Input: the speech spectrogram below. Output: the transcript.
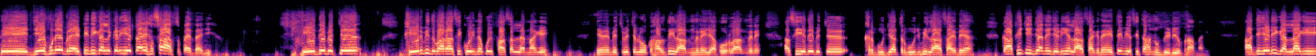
ਤੇ ਜੇ ਹੁਣ ਇਹ ਵੈਰਾਈਟੀ ਦੀ ਗੱਲ ਕਰੀਏ, ਤਾਂ ਇਹ ਹਸਾਰ ਸਪੈਦਾ ਜੀ। ਇਹਦੇ ਵਿੱਚ ਫੇਰ ਵੀ ਦੁਬਾਰਾ ਅਸੀਂ ਕੋਈ ਨਾ ਕੋਈ ਫਸਲ ਲੈਵਾਂਗੇ। ਜਿਵੇਂ ਵਿੱਚ ਵਿੱਚ ਲੋਕ ਹਲਦੀ ਲਾ ਦਿੰਦੇ ਨੇ ਜਾਂ ਹੋਰ ਲਾ ਦਿੰਦੇ ਨੇ। ਅਸੀਂ ਇਹਦੇ ਵਿੱਚ ਖਰਬੂਜਾ, ਤਰਬੂਜ ਵੀ ਲਾ ਸਕਦੇ ਆ ਕਾਫੀ ਚੀਜ਼ਾਂ ਨੇ ਜਿਹੜੀਆਂ ਲਾ ਸਕਦੇ ਆ ਇਹ ਤੇ ਵੀ ਅਸੀਂ ਤੁਹਾਨੂੰ ਵੀਡੀਓ ਬਣਾਵਾਂਗੇ। ਅੱਜ ਜਿਹੜੀ ਗੱਲ ਆ ਗਈ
